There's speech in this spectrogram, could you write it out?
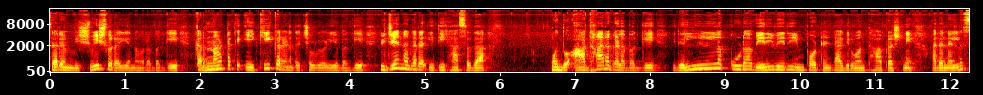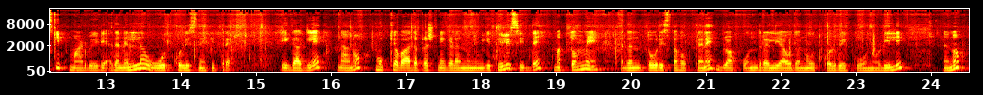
ಸರ್ ಎಂ ವಿಶ್ವೇಶ್ವರಯ್ಯನವರ ಬಗ್ಗೆ, ಕರ್ನಾಟಕ ಏಕೀಕರಣದ ಚಳುವಳಿಯ ಬಗ್ಗೆ, ವಿಜಯನಗರ ಇತಿಹಾಸದ ಒಂದು ಆಧಾರಗಳ ಬಗ್ಗೆ, ಇದೆಲ್ಲ ಕೂಡ ವೆರಿ ವೆರಿ ಇಂಪಾರ್ಟೆಂಟ್ ಆಗಿರುವಂತಹ ಪ್ರಶ್ನೆ. ಅದನ್ನೆಲ್ಲ ಸ್ಕಿಪ್ ಮಾಡಬೇಡಿ. ಅದನ್ನೆಲ್ಲ ಓದ್ಕೊಳ್ಳಿ ಸ್ನೇಹಿತರೆ. ಈಗಾಗಲೇ ನಾನು ಮುಖ್ಯವಾದ ಪ್ರಶ್ನೆಗಳನ್ನು ನಿಮಗೆ ತಿಳಿಸಿದ್ದೆ. ಮತ್ತೊಮ್ಮೆ ಅದನ್ನು ತೋರಿಸ್ತಾ ಹೋಗ್ತೇನೆ. ಬ್ಲಾಕ್ ಒಂದರಲ್ಲಿ ಯಾವುದನ್ನು ಓದ್ಕೊಳ್ಬೇಕು ನೋಡಿಲಿ ನಾನು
